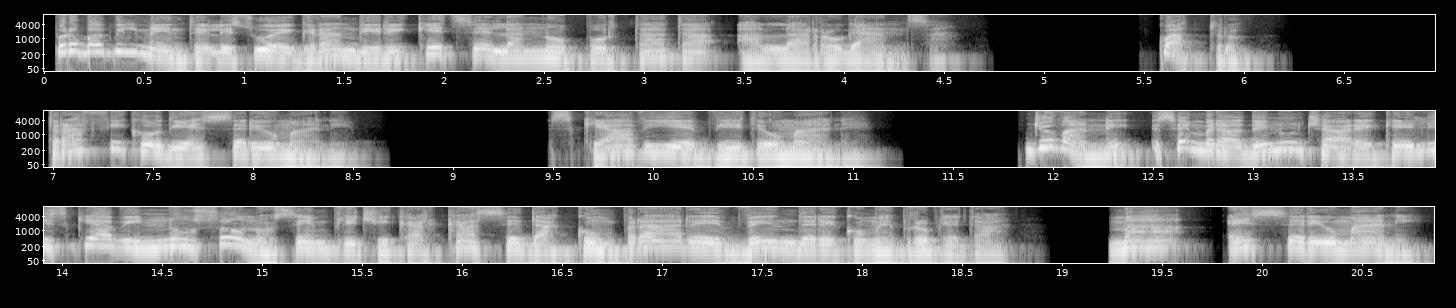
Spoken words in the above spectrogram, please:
Probabilmente le sue grandi ricchezze l'hanno portata all'arroganza. 4 Traffico di esseri umani. Schiavi e vite umane. Giovanni sembra denunciare che gli schiavi non sono semplici carcasse da comprare e vendere come proprietà, ma esseri umani.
